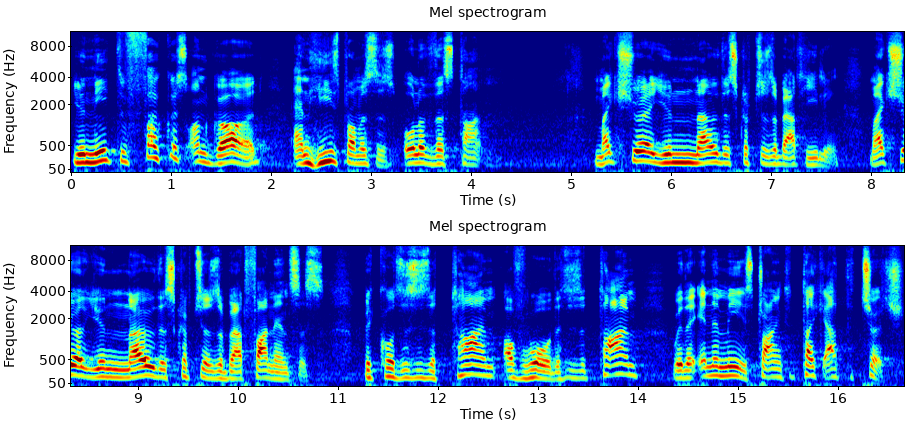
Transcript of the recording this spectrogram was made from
You need to focus on God and His promises all of this time. Make sure you know the scriptures about healing. Make sure you know the scriptures about finances because this is a time of war. This is a time where the enemy is trying to take out the church.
